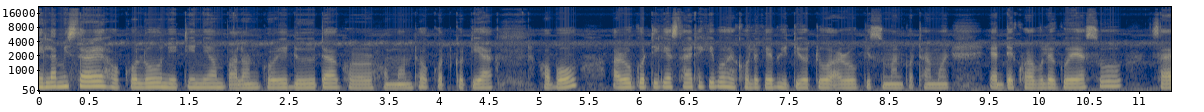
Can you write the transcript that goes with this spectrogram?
মিলা মিছাৰে সকলো নীতি নিয়ম পালন কৰি দুয়োটা ঘৰৰ সম্বন্ধ কটকটীয়া হ'ব আৰু গতিকে চাই থাকিব শেষলৈকে ভিডিঅ'টো আৰু কিছুমান কথা মই ইয়াত দেখুৱাবলৈ গৈ আছোঁ। চাই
